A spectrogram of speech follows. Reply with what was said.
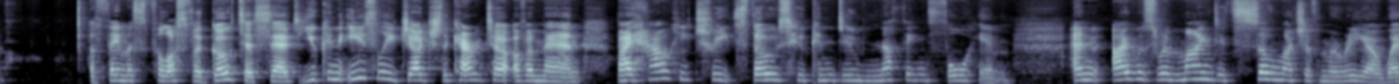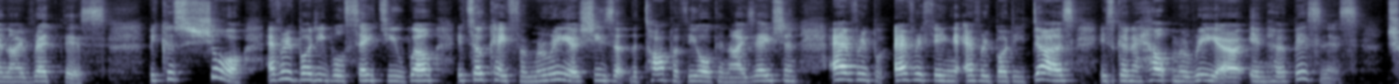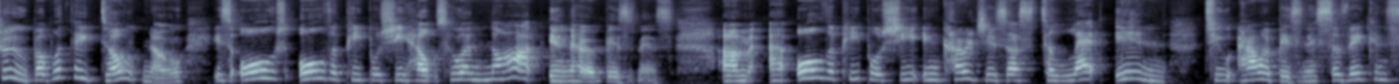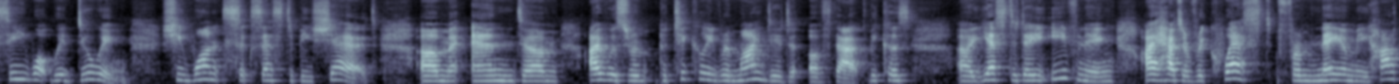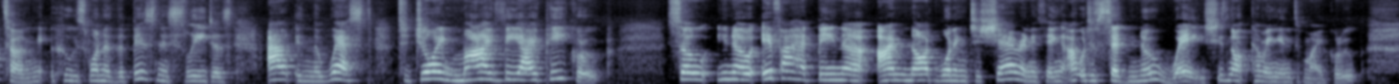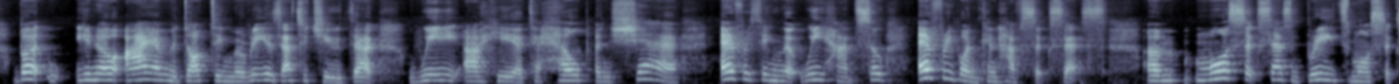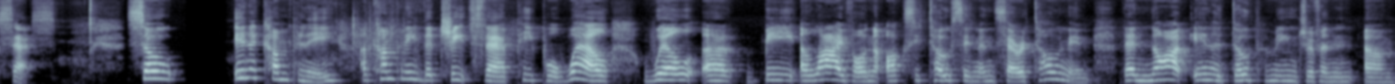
a famous philosopher Goethe said, You can easily judge the character of a man by how he treats those who can do nothing for him. And I was reminded so much of Maria when I read this. Because, sure, everybody will say to you, well, it's okay for Maria. She's at the top of the organization. Every, everything everybody does is going to help Maria in her business. True, but what they don't know is all, all the people she helps who are not in her business um, uh, all the people she encourages us to let in to our business so they can see what we're doing. She wants success to be shared. Um, and um, I was re- particularly reminded of that because. Uh, yesterday evening, I had a request from Naomi Hartung, who's one of the business leaders out in the West, to join my VIP group. So, you know, if I had been a, I'm not wanting to share anything, I would have said, no way, she's not coming into my group. But, you know, I am adopting Maria's attitude that we are here to help and share everything that we had so everyone can have success. Um, more success breeds more success. So, in a company, a company that treats their people well will uh, be alive on oxytocin and serotonin. They're not in a dopamine driven um,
